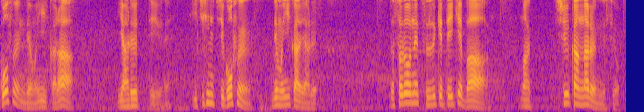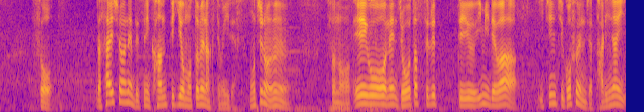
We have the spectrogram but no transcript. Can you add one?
5分でもいいからやるっていうね。1日5分。でもいいからやる。それをね続けていけばまあ習慣になるんですよ。そう。だ最初はね別に完璧を求めなくてもいいです。もちろんその英語をね上達するっていう意味では1日5分じゃ足りない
